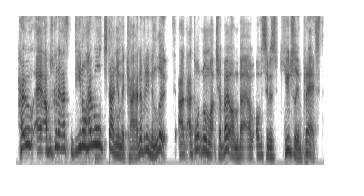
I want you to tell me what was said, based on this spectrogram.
How uh, I was going to ask, do you know how old's Daniel Mackay? I never even looked. I, I don't know much about him, but I obviously was hugely impressed.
